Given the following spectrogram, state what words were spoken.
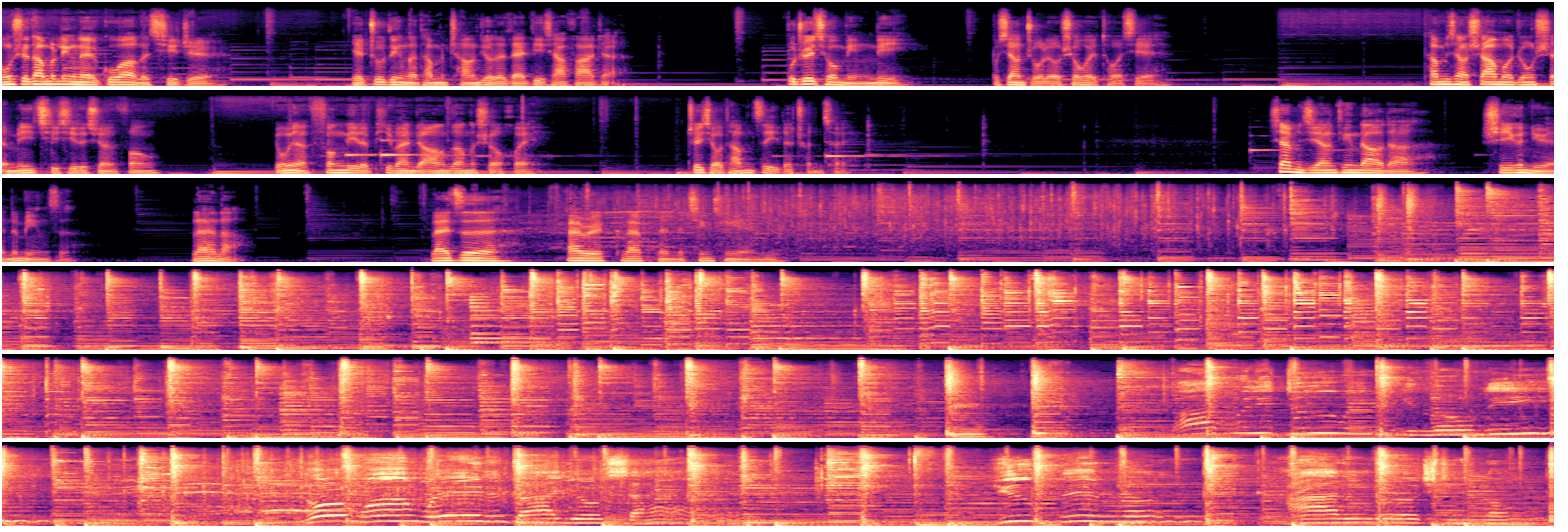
同时，他们另类孤傲的气质，也注定了他们长久的在地下发展。不追求名利，不向主流社会妥协。他们像沙漠中神秘气息的旋风，永远锋利地批判着肮脏的社会，追求他们自己的纯粹。下面即将听到的是一个女人的名字，Lala，来自 Eric Clapton 的倾情演绎。know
